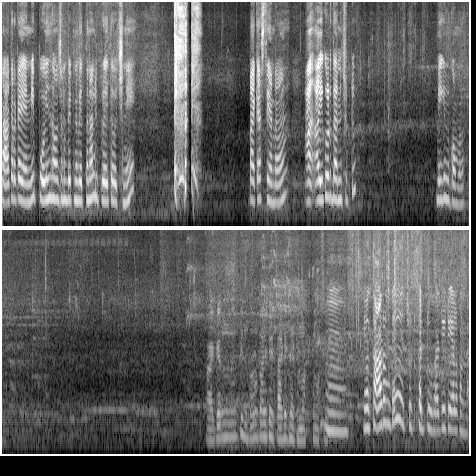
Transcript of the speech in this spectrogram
కాకరకాయ అండి. పోయిన సంవత్సరం పెట్టిన విత్తనాలు ఇప్పుడైతే వచ్చినాయి. పైకేస్తాయి అంటావా? అవి కూడా దాని చుట్టూ మిగిలిన కొమ్మలు. పాకేరంటే ఇంత దూరం పాకే పాకేసినట్టు మొత్తం. ఏమైనా తాడు ఉంటే చుట్టూ కట్టు అటు ఇటు వెళ్ళకుండా.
